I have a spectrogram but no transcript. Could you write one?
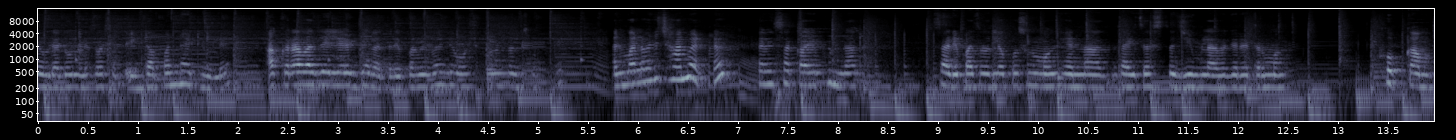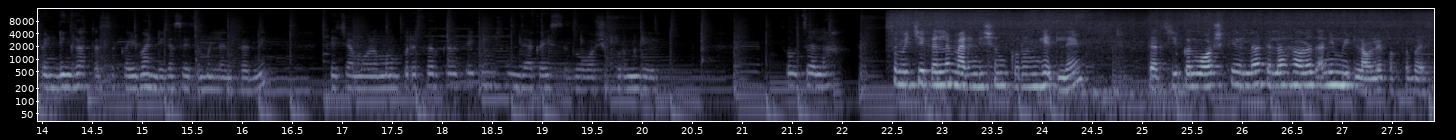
एवढ्या दोन अडीच वर्षात एकदा पण नाही ठेवले. अकरा वाजे लेट झाला तरी पण मी भांडी वॉश करूनच झोपते आणि मला म्हणजे छान वाटतं. कारण सकाळी पुन्हा साडेपाच वाजल्यापासून मग यांना जायचं असतं जिमला वगैरे तर मग खूप काम पेंडिंग राहतात. सकाळी भांडी घासायचं म्हटल्यानंतर मी त्याच्यामुळं मग प्रेफर करते की मी संध्याकाळी सगळं वॉश करून घेईल. सो चला. सो मी चिकनला मॅरिनेशन करून घेतले तर चिकन वॉश केलं त्याला हळद आणि मीठ लावले फक्त बस.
